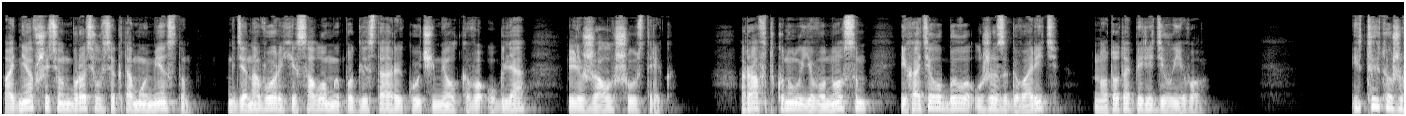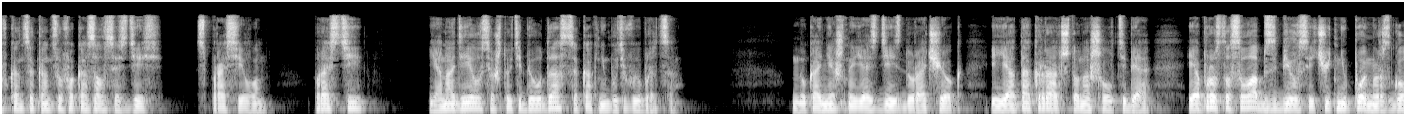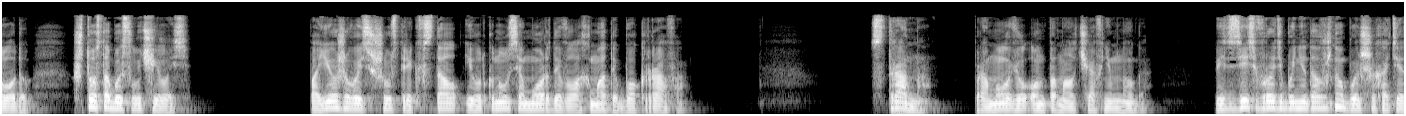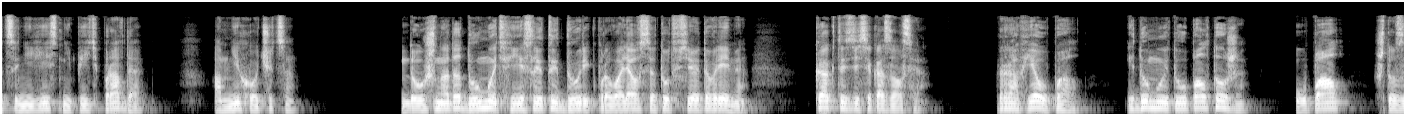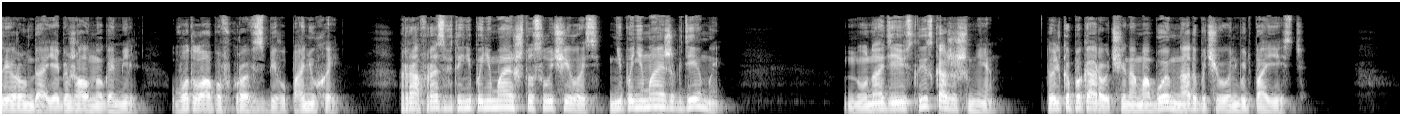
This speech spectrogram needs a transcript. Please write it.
Поднявшись, он бросился к тому месту, где на ворохе соломы подле старой кучи мелкого угля лежал шустрик. Раф ткнул его носом и хотел было уже заговорить, но тот опередил его. «И ты тоже, в конце концов, оказался здесь?» — спросил он. «Прости, я надеялся, что тебе удастся как-нибудь выбраться». «Ну, конечно, я здесь, дурачок, и я так рад, что нашел тебя. Я просто слаб сбился, чуть не помер с голоду. Что с тобой случилось?» Поеживаясь, Шустрик встал и уткнулся мордой в лохматый бок Рафа. «Странно», — промолвил он, помолчав немного. «Ведь здесь вроде бы не должно больше хотеться ни есть, ни пить, правда? а мне хочется». «Да уж надо думать, если ты, дурик, провалялся тут все это время. Как ты здесь оказался?» «Раф, я упал. И думаю, ты упал тоже». «Упал? Что за ерунда? Я бежал много миль. Вот лапу в кровь сбил, понюхай». «Раф, разве ты не понимаешь, что случилось? Не понимаешь, где мы?» «Ну, надеюсь, ты скажешь мне. Только покороче, нам обоим надо бы чего-нибудь поесть».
